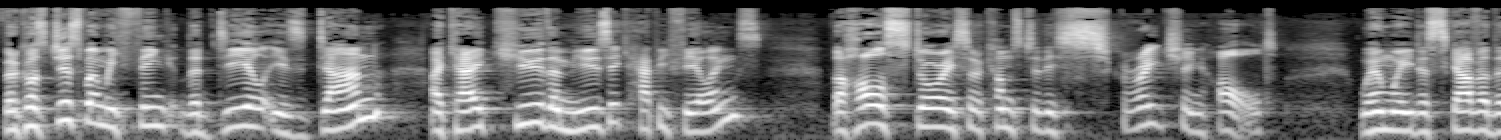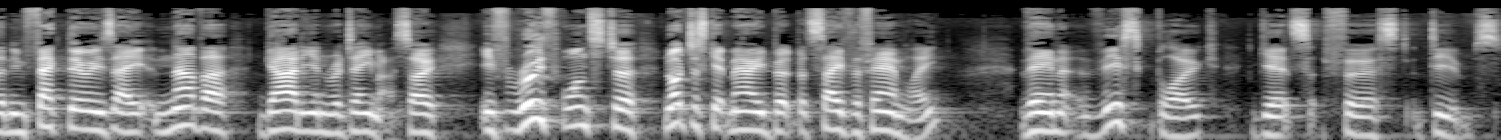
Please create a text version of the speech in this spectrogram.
But of course, just when we think the deal is done, okay, cue the music, happy feelings the whole story sort of comes to this screeching halt when we discover that, in fact, there is a, another guardian redeemer. So, if Ruth wants to not just get married but, but save the family, then this bloke gets first dibs.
